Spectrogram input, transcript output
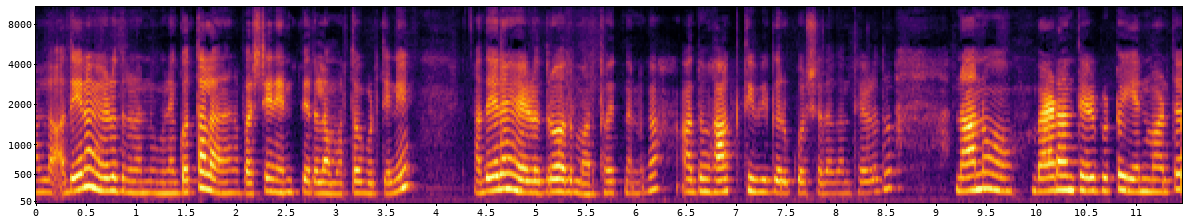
ಅಲ್ಲ, ಅದೇನೋ ಹೇಳಿದ್ರು ನನಗೆ ಗೊತ್ತಲ್ಲ, ನಾನು ಫಸ್ಟೇ ನೆನಪಿರಲ್ಲ, ಮರ್ತೋಗ್ಬಿಡ್ತೀನಿ. ಅದೇನೋ ಹೇಳಿದ್ರು, ಅದು ಮರ್ತೋಯ್ತು ನನಗೆ. ಅದು ಹಾಕ್ತೀವಿ ಗರ್ಭಕೋಶದಾಗ ಅಂತ ಹೇಳಿದ್ರು. ನಾನು ಬೇಡ ಅಂತ ಹೇಳಿಬಿಟ್ಟು ಏನು ಮಾಡಿದೆ,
